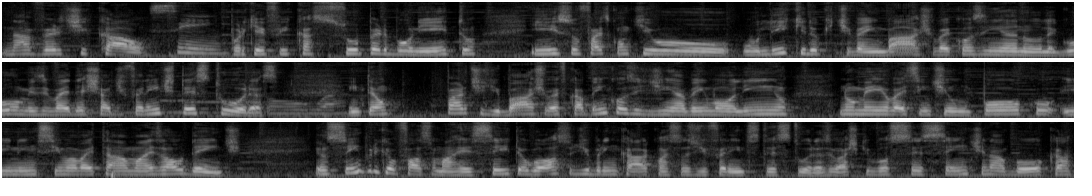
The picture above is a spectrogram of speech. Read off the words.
na vertical, Sim. porque fica super bonito e isso faz com que o, o líquido que tiver embaixo vai cozinhando legumes e vai deixar diferentes texturas. Boa. Então, parte de baixo vai ficar bem cozidinha, bem molinho, no meio vai sentir um pouco e em cima vai estar mais al dente. Eu sempre que eu faço uma receita, eu gosto de brincar com essas diferentes texturas. Eu acho que você sente na boca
